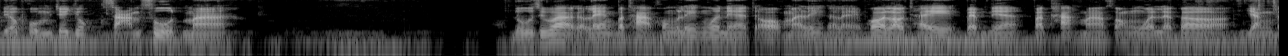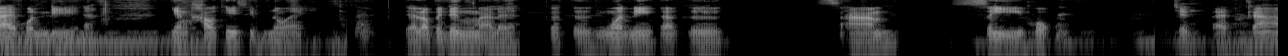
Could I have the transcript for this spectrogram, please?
เดี๋ยวผมจะยกสามสูตรมา ดูซิว่าแรงประทะของเลขงวดนี้จะออกมาเลขอะไร เพราะเราใช้แบบเนี้ยประทะมาสองงวดแล้วก็ยังได้ผลดีนะ ยังเข้าที่สิบหน่วย เดี๋ยวเราไปดึงมาเลย ก็คืองวดนี้ก็คือสามสี่หกเจ็ดแปดเก้า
